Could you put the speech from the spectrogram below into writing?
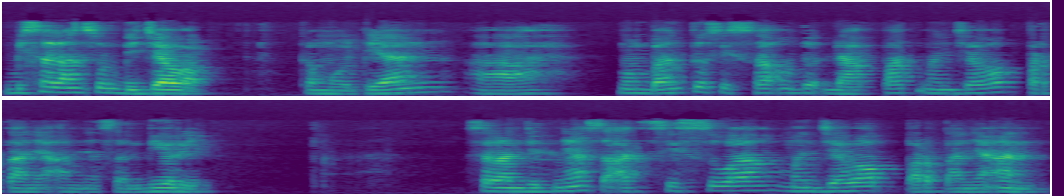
bisa langsung dijawab. Kemudian uh, membantu siswa untuk dapat menjawab pertanyaannya sendiri. Selanjutnya saat siswa menjawab pertanyaan,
